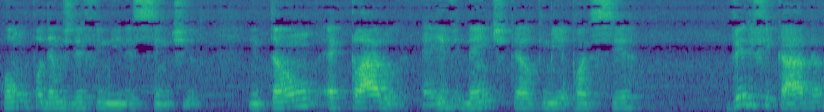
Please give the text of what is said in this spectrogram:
Como podemos definir nesse sentido? Então, é claro, é evidente que a alquimia pode ser verificada,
